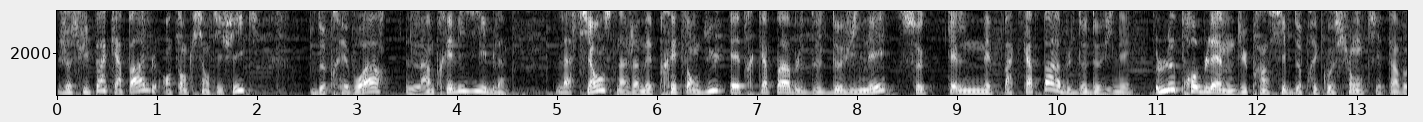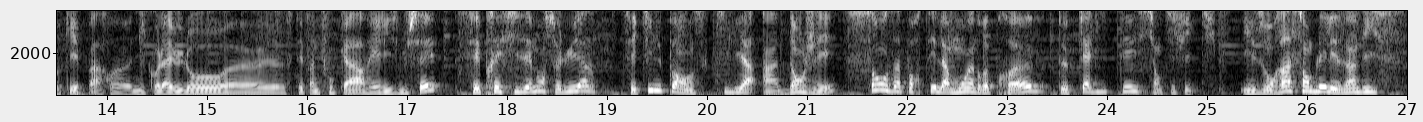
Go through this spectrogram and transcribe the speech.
je suis pas capable, en tant que scientifique, de prévoir l'imprévisible. La science n'a jamais prétendu être capable de deviner ce qu'elle n'est pas capable de deviner. Le problème du principe de précaution qui est invoqué par euh, Nicolas Hulot, euh, Stéphane Foucard et Élise Musset, c'est précisément celui-là. C'est qu'ils pensent qu'il y a un danger sans apporter la moindre preuve de qualité scientifique. Ils ont rassemblé les indices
